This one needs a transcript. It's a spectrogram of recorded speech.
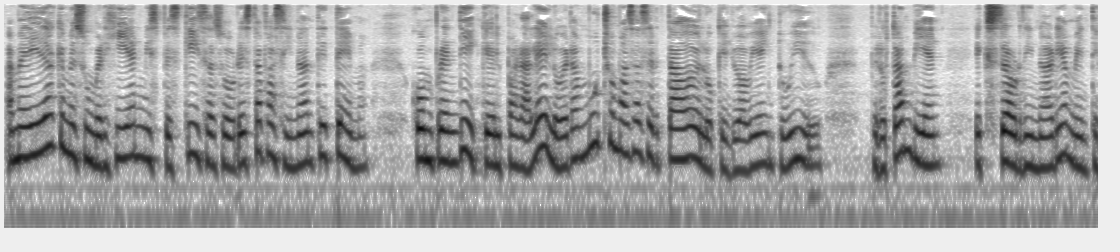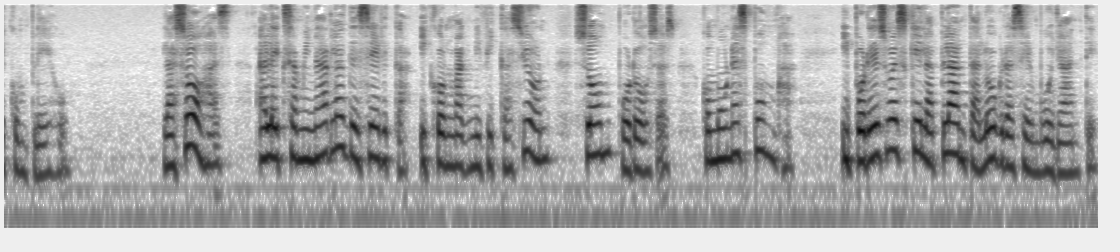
a medida que me sumergía en mis pesquisas sobre este fascinante tema, comprendí que el paralelo era mucho más acertado de lo que yo había intuido, pero también extraordinariamente complejo. Las hojas, al examinarlas de cerca y con magnificación, son porosas, como una esponja, y por eso es que la planta logra ser bollante.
